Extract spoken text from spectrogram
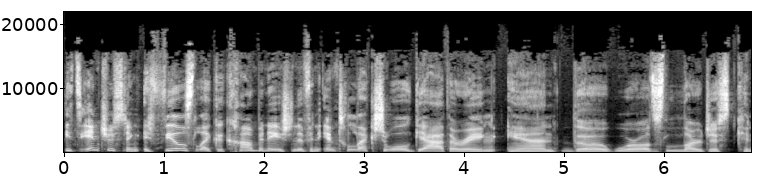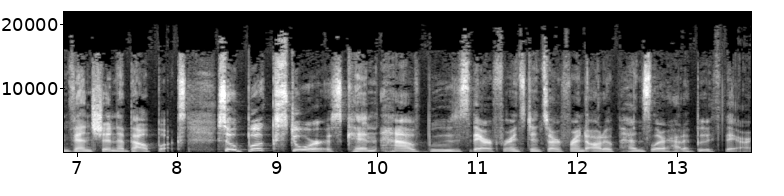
It's interesting. It feels like a combination of an intellectual gathering and the world's largest convention about books. So, bookstores can have booths there. For instance, our friend Otto Penzler had a booth there.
